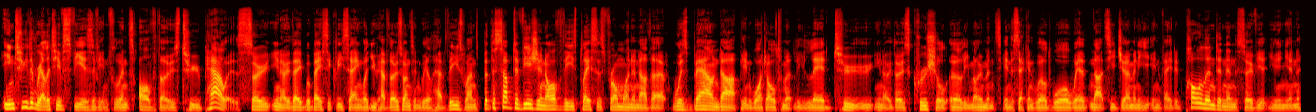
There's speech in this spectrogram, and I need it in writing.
into the relative spheres of influence of those two powers. So, you know, they were basically saying, well, you have those ones and we'll have these ones. But the subdivision of these places from one another was bound up in what ultimately led to, you know, those crucial early moments in the Second World War where Nazi Germany invaded Poland and then the Soviet Union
